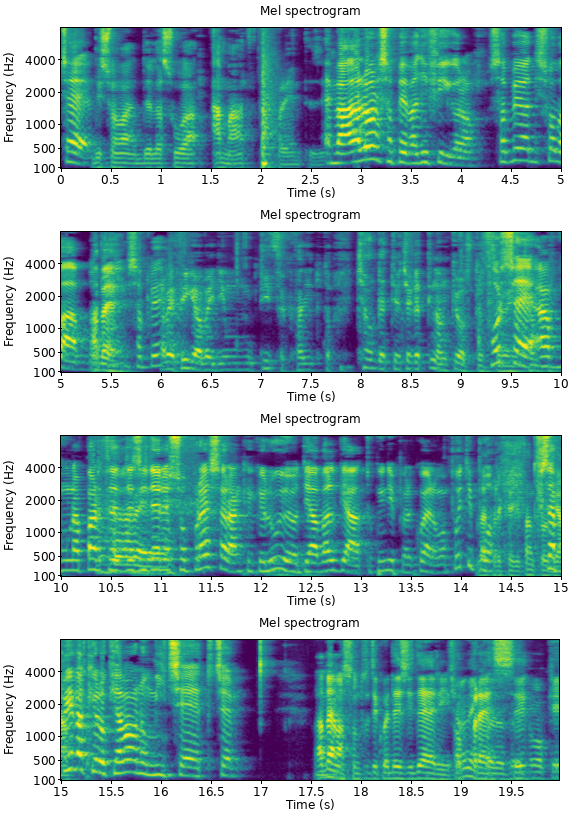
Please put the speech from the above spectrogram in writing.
cioè di sua- della sua amata, tra parentesi. eh, ma allora sapeva di Figaro, sapeva di suo babbo. Vabbè. poi sape- Vabbè, figa, vedi un tizio che fa di tutto. Ciao gattino, ciao gattino, anche io sto Forse a una parte del desiderio soppresso era anche che lui odiava il gatto, quindi per quello. Ma poi tipo Beh, sapeva gatto. che lo chiamavano micetto, cioè... Vabbè, ma sono tutti quei desideri Cioè, è quello, oppressi. è proprio che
